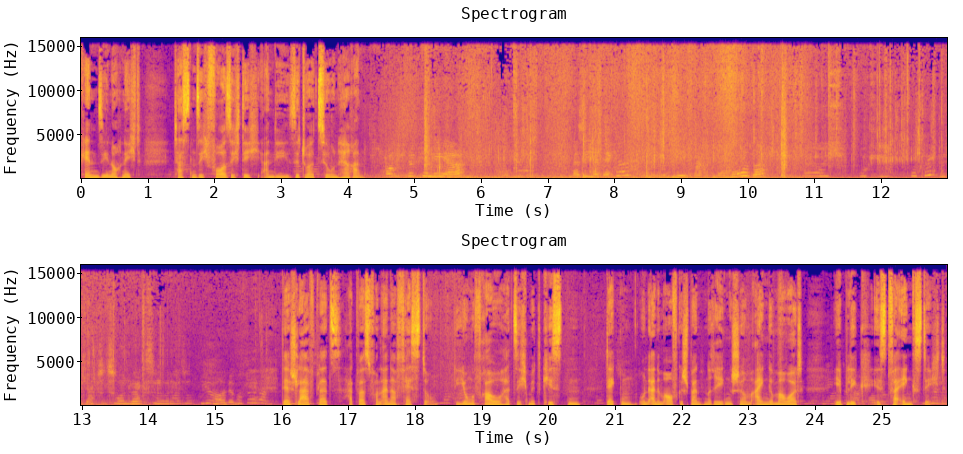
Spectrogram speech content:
kennen sie noch nicht, tasten sich vorsichtig an die Situation heran. Komm ein Stückchen näher. Das ist eine Decke? Nee, Quatsch, eine Hose. Ich, ich. Ja, der muss ja Der Schlafplatz hat was von einer Festung. Die junge Frau hat sich mit Kisten, Decken und einem aufgespannten Regenschirm eingemauert. Ihr Blick ist verängstigt.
